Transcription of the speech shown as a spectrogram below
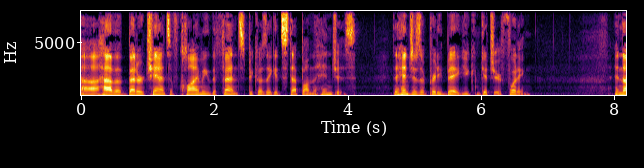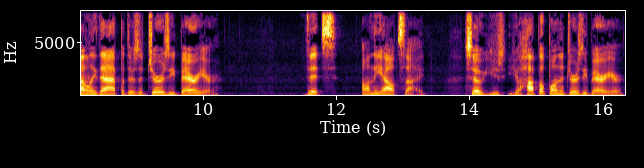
uh, have a better chance of climbing the fence because they could step on the hinges. The hinges are pretty big; you can get your footing. And not only that, but there's a Jersey barrier that's on the outside. So you you hop up on the Jersey barrier,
